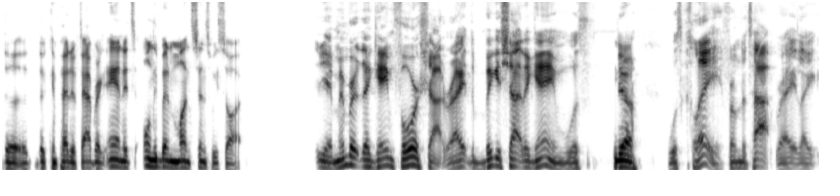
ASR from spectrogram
the the competitive fabric, and it's only been months since we saw it. Yeah, remember the game four shot, right? The biggest shot of the game was yeah was Klay from the top, right? Like,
